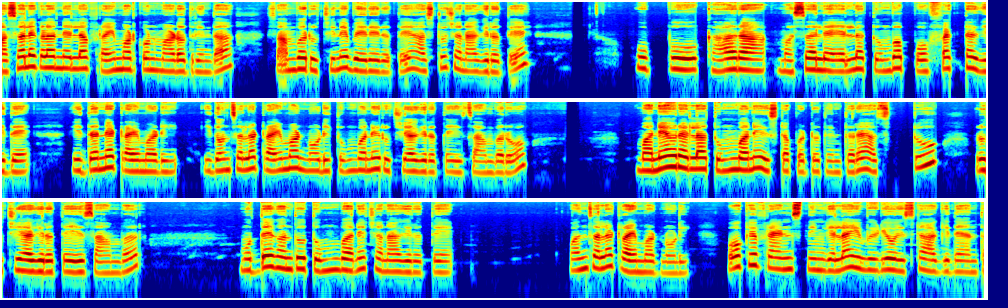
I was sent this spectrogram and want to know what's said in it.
ಮಸಾಲೆಗಳನ್ನೆಲ್ಲ ಫ್ರೈ ಮಾಡ್ಕೊಂಡು ಮಾಡೋದ್ರಿಂದ ಸಾಂಬಾರು ರುಚಿನೇ ಬೇರೆ ಇರುತ್ತೆ, ಅಷ್ಟು ಚೆನ್ನಾಗಿರುತ್ತೆ. ಉಪ್ಪು, ಖಾರ, ಮಸಾಲೆ ಎಲ್ಲ ತುಂಬ ಪರ್ಫೆಕ್ಟಾಗಿದೆ ಇದನ್ನೇ ಟ್ರೈ ಮಾಡಿ. ಇದೊಂದು ಸಲ ಟ್ರೈ ಮಾಡಿ ನೋಡಿ ತುಂಬಾ ರುಚಿಯಾಗಿರುತ್ತೆ ಈ ಸಾಂಬಾರು. ಮನೆಯವರೆಲ್ಲ ತುಂಬಾ ಇಷ್ಟಪಟ್ಟು ತಿಂತಾರೆ. ಅಷ್ಟು ರುಚಿಯಾಗಿರುತ್ತೆ ಈ ಸಾಂಬಾರು. ಮುದ್ದೆಗಂತೂ ತುಂಬಾ ಚೆನ್ನಾಗಿರುತ್ತೆ. ಒಂದು ಸಲ ಟ್ರೈ ಮಾಡಿ ನೋಡಿ. ಓಕೆ ಫ್ರೆಂಡ್ಸ್ ನಿಮಗೆಲ್ಲ ಈ ವಿಡಿಯೋ ಇಷ್ಟ ಆಗಿದೆ ಅಂತ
